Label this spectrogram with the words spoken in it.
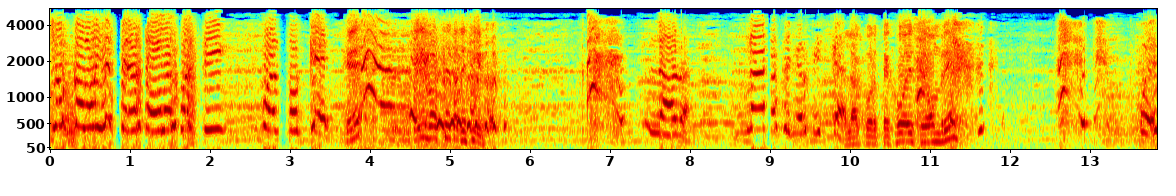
¿Yo cómo iba a esperar de él algo así? ¿Cuánto qué? ¿Qué? ¿Qué iba usted a decir? Nada. Nada, señor fiscal. ¿La cortejó ese hombre? Pues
